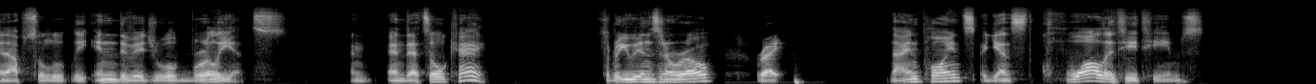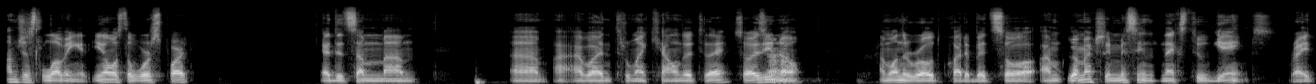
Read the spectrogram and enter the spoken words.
and absolutely individual brilliance. And and that's okay. Three wins in a row. Right. Nine points against quality teams. I'm just loving it. You know what's the worst part? I did some um, um, I, I, went through my calendar today. So as you uh-huh. know, I'm on the road quite a bit. So I'm I'm actually missing the next two games, right?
